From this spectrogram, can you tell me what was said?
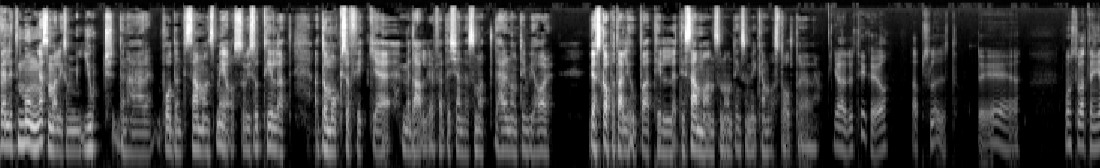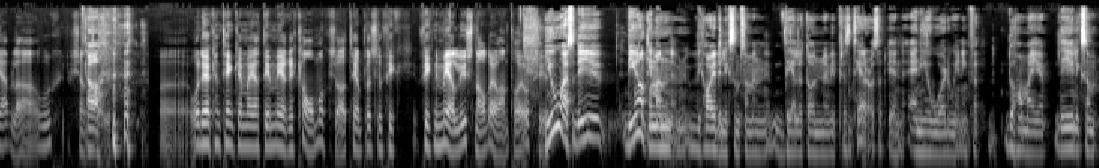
väldigt många som har liksom gjort den här podden tillsammans med oss. Och vi såg till att, att de också fick eh, medaljer för att det kändes som att det här är någonting vi har vi har skapat allihopa till, tillsammans och någonting som vi kan vara stolta över. Ja, det tycker jag absolut. Det är, måste varit en jävla känsla ja. Eh, och det jag kan tänka mig att det är mer reklam också, att helt plötsligt fick, fick ni mer lyssnare då antar jag också Jo, alltså det är ju, det är ju någonting man, vi har ju det liksom som en del utav när vi presenterar oss, att vi är en Any Award winning, för att då har man ju, det är ju liksom,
